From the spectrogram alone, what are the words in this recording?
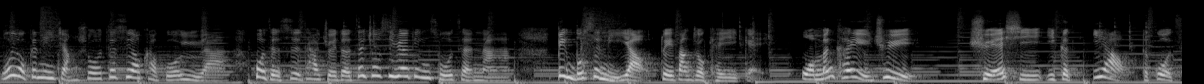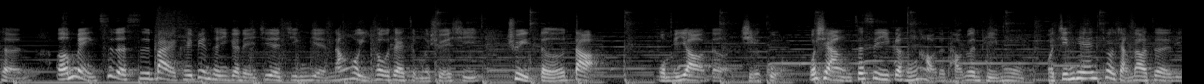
我有跟你讲说这是要考国语啊，或者是他觉得这就是约定俗成呐，并不是你要对方就可以给。我们可以去学习一个要的过程，而每次的失败可以变成一个累积的经验，然后以后再怎么学习去得到。我们要的结果，我想这是一个很好的讨论题目。我今天就讲到这里，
